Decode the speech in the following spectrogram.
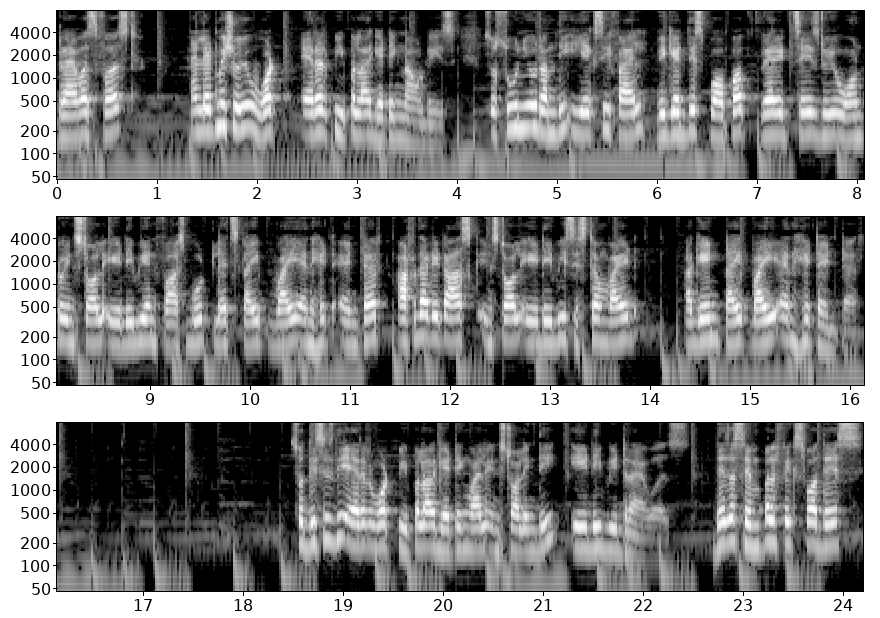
drivers first and let me show you what error people are getting nowadays. So soon you run the exe file, we get this pop-up where it says do you want to install ADB and fastboot. Let's type Y and hit enter. After that it asks install ADB system wide. Again type Y and hit enter. So this is the error what people are getting while installing the ADB drivers. There's a simple fix for this.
